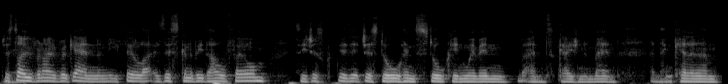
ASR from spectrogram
just over and over again, and you feel like, is this going to be the whole film? Is he just is it just all him stalking women and occasionally men and then killing them?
